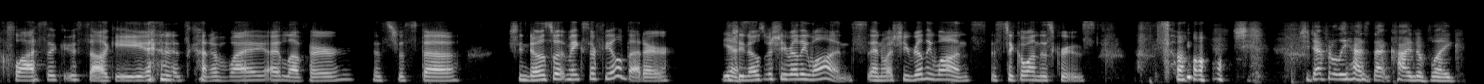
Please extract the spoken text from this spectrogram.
classic Usagi, and it's kind of why I love her. It's just, uh, she knows what makes her feel better. Yes. She knows what she really wants, and what she really wants is to go on this cruise. So, she, she definitely has that kind of like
